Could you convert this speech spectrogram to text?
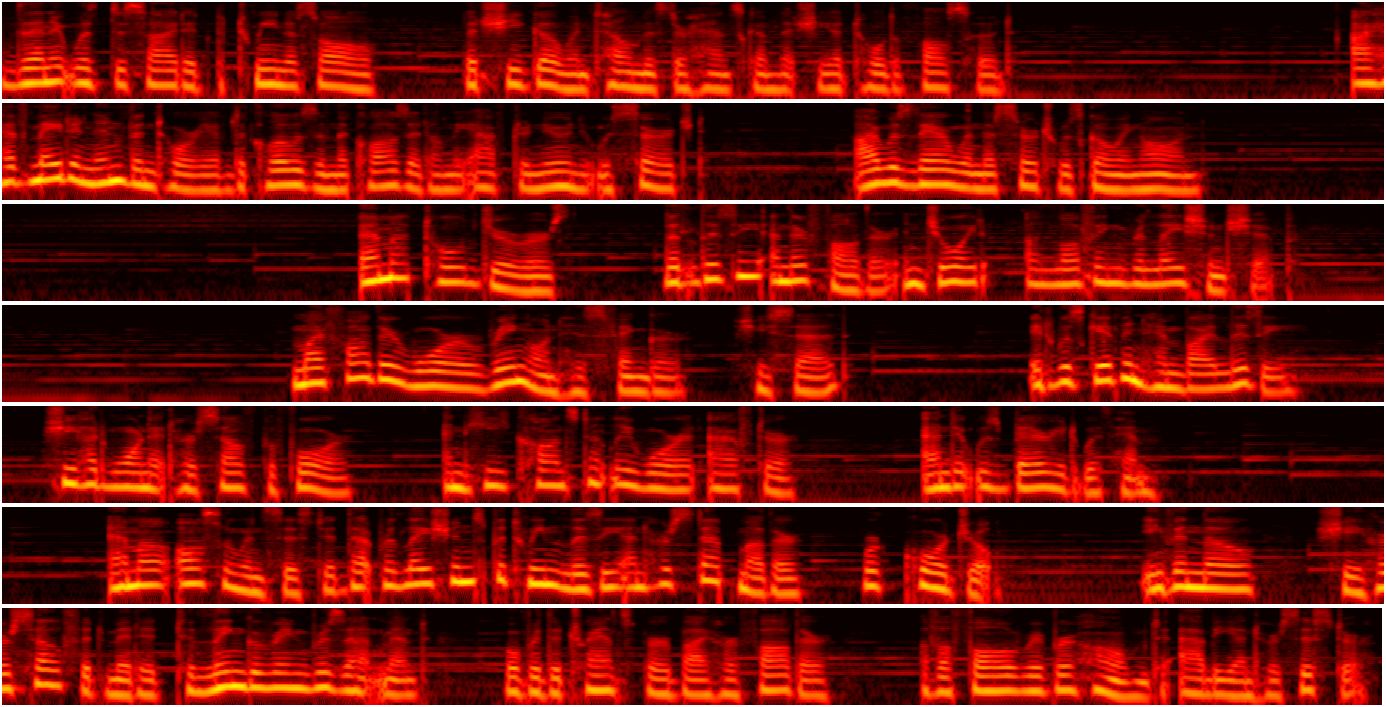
Then it was decided between us all that she go and tell Mr. Hanscom that she had told a falsehood. I have made an inventory of the clothes in the closet on the afternoon it was searched. I was there when the search was going on. Emma told jurors that Lizzie and their father enjoyed a loving relationship. My father wore a ring on his finger, she said. It was given him by Lizzie she had worn it herself before, and he constantly wore it after, and it was buried with him. Emma also insisted that relations between Lizzie and her stepmother were cordial, even though she herself admitted to lingering resentment over the transfer by her father of a Fall River home to Abby and her sister.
